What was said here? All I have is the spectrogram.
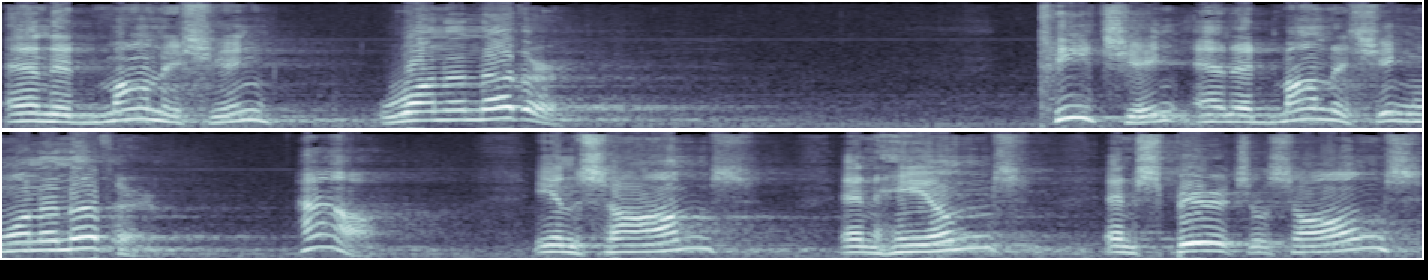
and admonishing one another. Teaching and admonishing one another. How? In psalms and hymns and spiritual songs,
